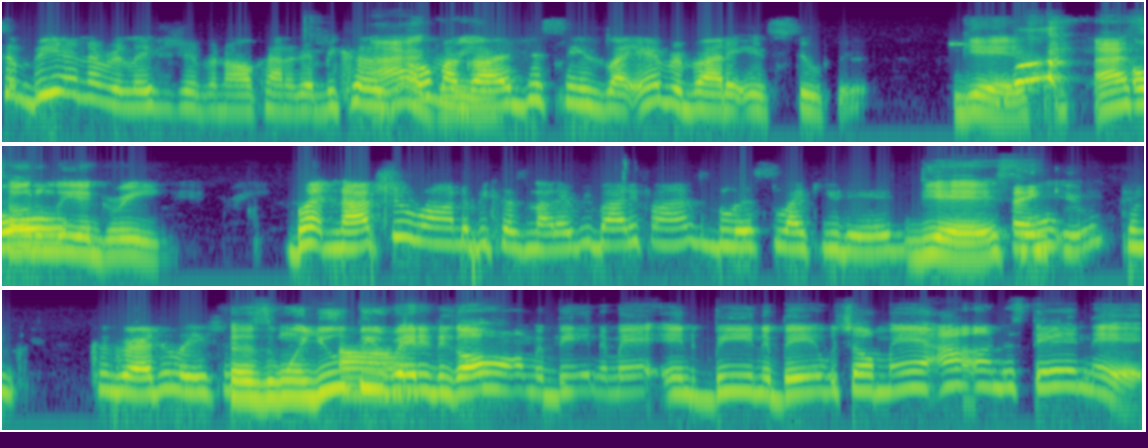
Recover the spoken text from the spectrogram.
to be in a relationship and all kind of that because I oh my god, it just seems like everybody is stupid. Yes, I oh. totally Oh. agree. But not you, Rhonda, because not everybody finds bliss like you did. Yes, Thank you. Congratulations. Because when you be Um, ready to go home and be in the man and be in the bed with your man, I understand that.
